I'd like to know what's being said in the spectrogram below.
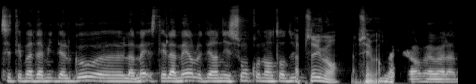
C'était Madame Hidalgo, euh, c'était la mère, le dernier son qu'on a entendu? Absolument, absolument. D'accord, ben voilà.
